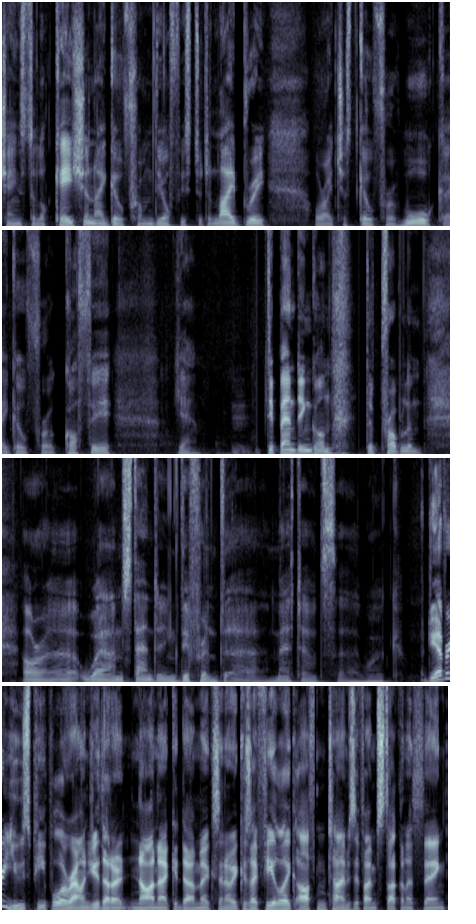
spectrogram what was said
change the location. I go from the office to the library, or I just go for a walk. I go for a coffee. Yeah, mm. depending on the problem or uh, where I'm standing, different uh, methods uh, work. Do you ever use people around you that are non-academics in a way? Because I feel like oftentimes if I'm stuck on a thing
